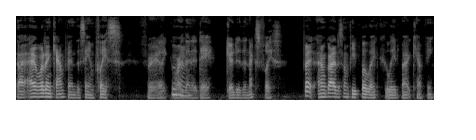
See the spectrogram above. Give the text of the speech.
I, I wouldn't camp in the same place for like more Mhm. than a day. Go to the next place. But I'm glad some people like laid back camping.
